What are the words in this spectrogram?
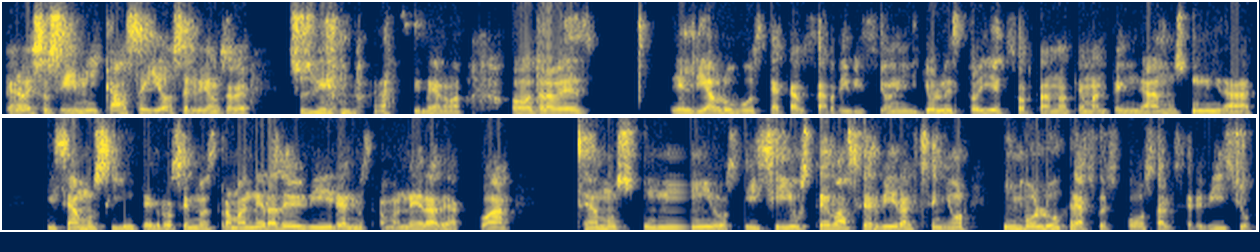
Pero eso sí, mi casa y yo servíamos a ver. Eso es bien fácil, hermano. Otra vez, el diablo busca causar división y yo le estoy exhortando a que mantengamos unidad y seamos íntegros en nuestra manera de vivir, en nuestra manera de actuar, seamos unidos. Y si usted va a servir al Señor, involucre a su esposa al servicio,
